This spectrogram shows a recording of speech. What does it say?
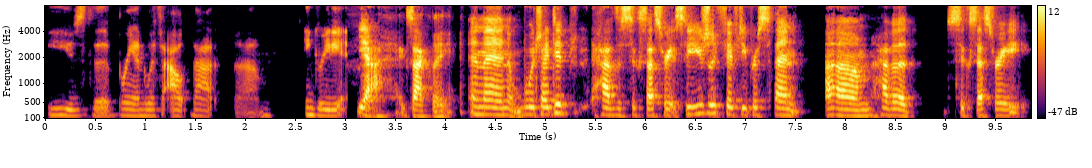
you use the brand without that um ingredient yeah, exactly. And then which I did have the success rate. So usually fifty percent um, have a success rate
